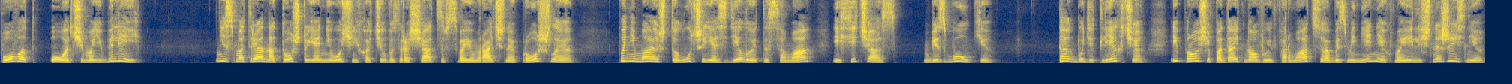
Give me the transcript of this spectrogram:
Повод – у отчима юбилей. Несмотря на то, что я не очень хочу возвращаться в свое мрачное прошлое, понимаю, что лучше я сделаю это сама и сейчас, без булки. Так будет легче и проще подать новую информацию об изменениях в моей личной жизни.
